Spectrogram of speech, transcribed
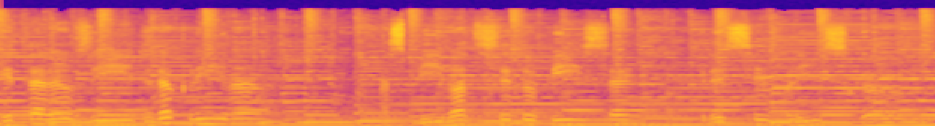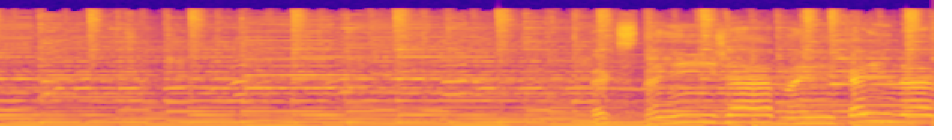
Kytaru vzít do klína a zpívat si tu píseň kdysi blízkou. Text není žádnej kajnar,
